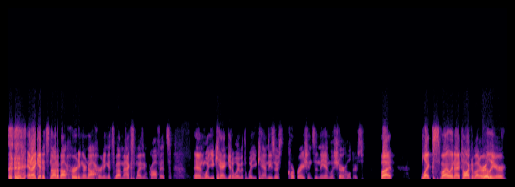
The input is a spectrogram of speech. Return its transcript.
and I get it's not about hurting or not hurting, it's about maximizing profits and what you can get away with and what you can. These are corporations in the end with shareholders. But like Smiley and I talked about earlier,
